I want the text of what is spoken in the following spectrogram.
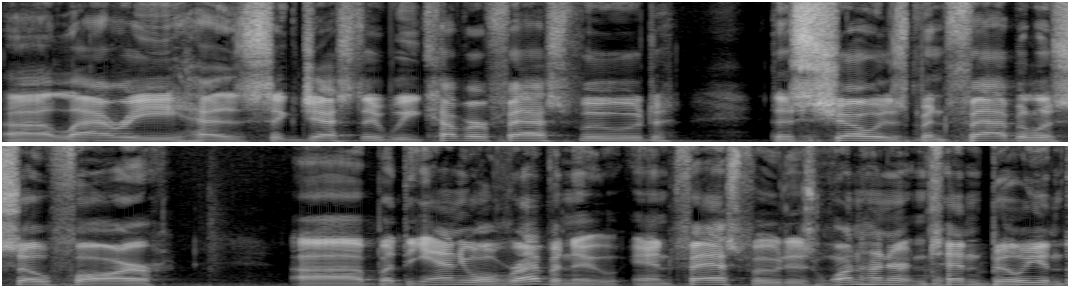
uh, Larry, has suggested we cover fast food. This show has been fabulous so far. Uh, but the annual revenue in fast food is $110 billion.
